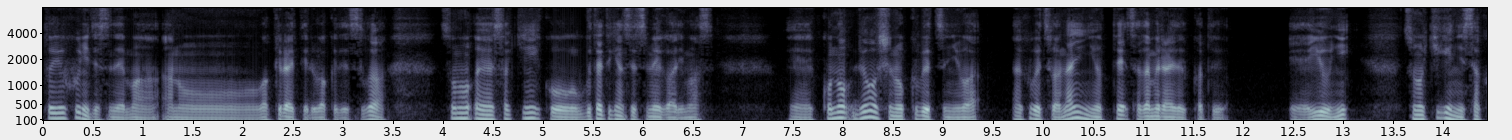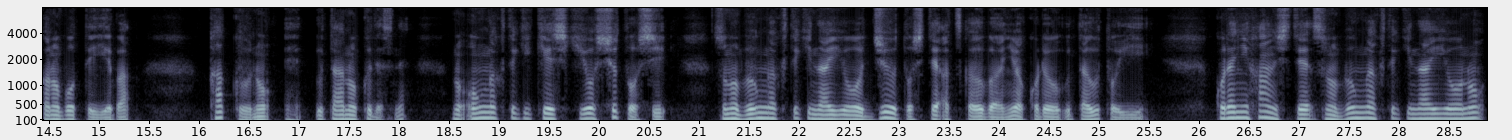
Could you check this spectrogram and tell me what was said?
というふうにですね、まあ、あのー分けられているわけですが、その、えー先に、こう、具体的な説明があります。えーこの両種の区別には、区別は何によって定められるかという、えーいうに、その起源に遡って言えば、各の、えー歌の句ですね、の音楽的形式を主とし、その文学的内容を銃として扱う場合にはこれを歌うと言い、これに反してその文学的内容の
